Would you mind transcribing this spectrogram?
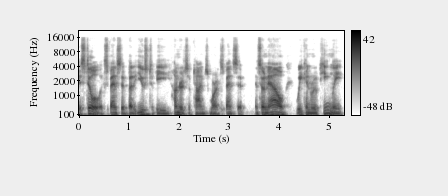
is still expensive, but it used to be hundreds of times more expensive. And so now we can routinely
